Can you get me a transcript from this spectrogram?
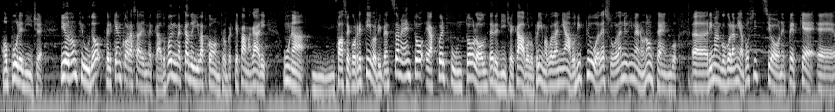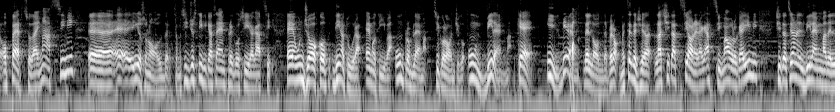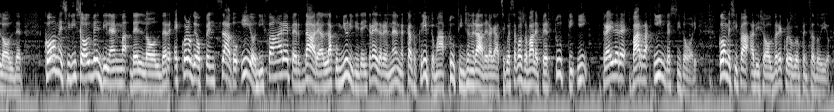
Oppure dice io non chiudo perché ancora sale il mercato, poi il mercato gli va contro perché fa magari una mh, fase correttiva, un ripensamento e a quel punto l'holder dice cavolo prima guadagnavo di più, adesso guadagno di meno, non tengo, eh, rimango con la mia posizione perché eh, ho perso dai massimi eh, e io sono holder, insomma si giustifica sempre così ragazzi, è un gioco di natura emotiva, un problema psicologico, un dilemma che è il dilemma dell'holder. Però metteteci la citazione, ragazzi, Mauro Caimi, citazione del dilemma dell'holder. Come si risolve il dilemma dell'holder? È quello che ho pensato io di fare per dare alla community dei trader nel mercato cripto, ma a tutti in generale, ragazzi. Questa cosa vale per tutti i trader barra investitori. Come si fa a risolvere? È quello che ho pensato io.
